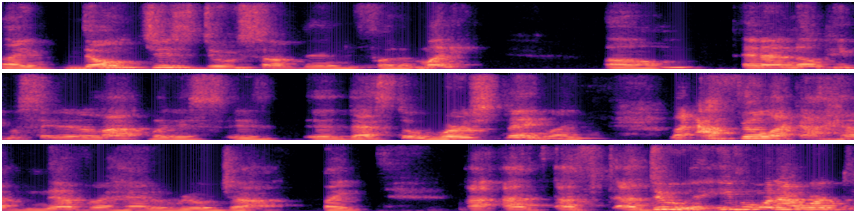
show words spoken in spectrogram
Like don't just do something for the money. Um and I know people say that a lot, but it's, it's it, that's the worst thing. Like, like I feel like I have never had a real job. Like, I, I, I, I do. Even when I worked,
